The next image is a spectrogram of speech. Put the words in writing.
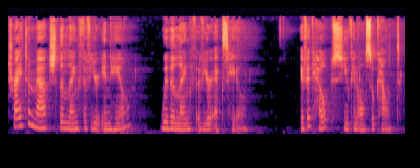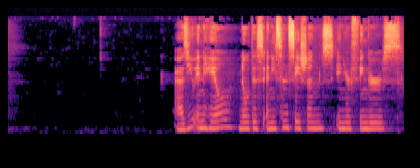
try to match the length of your inhale with the length of your exhale. If it helps, you can also count. As you inhale, notice any sensations in your fingers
